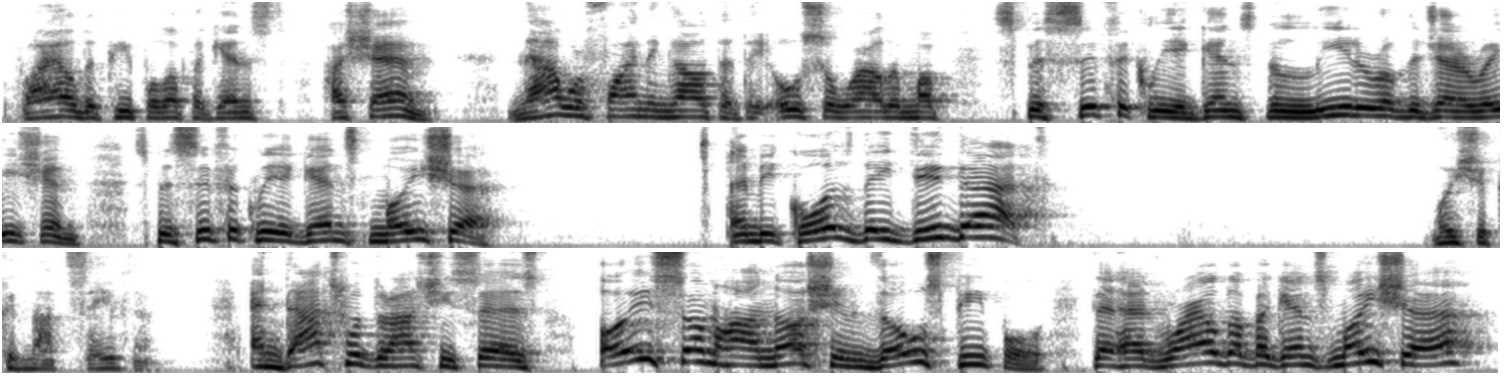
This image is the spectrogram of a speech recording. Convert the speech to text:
riled the people up against Hashem. Now we're finding out that they also riled them up specifically against the leader of the generation, specifically against Moshe. And because they did that, Moshe could not save them. And that's what Rashi says. Oisam Hanashim, those people that had riled up against Moshe,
